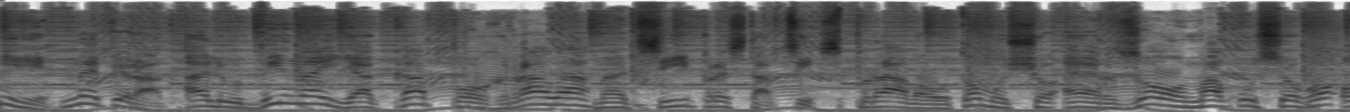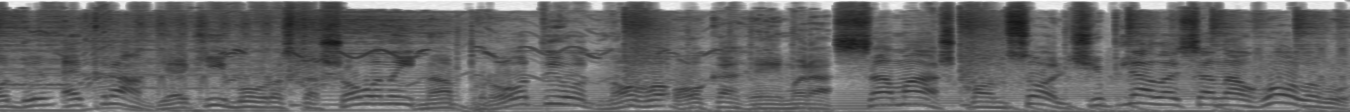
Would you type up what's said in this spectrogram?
ні, не пірат, а людина, яка пограла на цій приставці. Справа у тому, що Air Zone мав усього один екран, який був розташований напроти одного ока геймера. Сама ж консоль чіплялася на голову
